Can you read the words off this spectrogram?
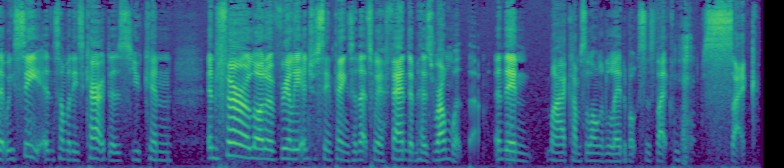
that we see in some of these characters, you can infer a lot of really interesting things, and that's where fandom has run with them. And then Meyer comes along in the later books and is like, mm, psych,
